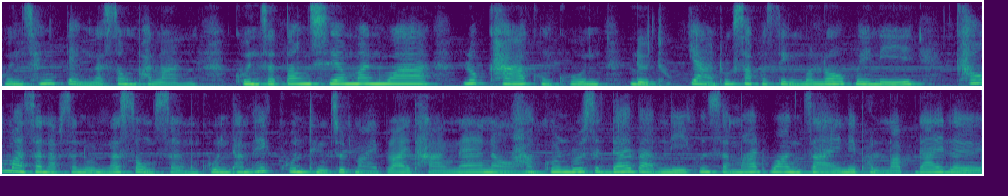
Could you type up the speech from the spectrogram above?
คุณช่างเก่งและทรงพลัง คุณจะต้องเชื่อมั่นว่าลูกค้าของคุณหรือทุกอย่างทุกสรรพสิ่งบนโลกใบนี้เข้ามาสนับสนุนและส่งเสริมคุณทำให้คุณถึงจุดหมายปลายทางแน่นอน หากคุณรู้สึกได้แบบนี้คุณสามารถวางใจในผลลัพธ์ได้เลย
